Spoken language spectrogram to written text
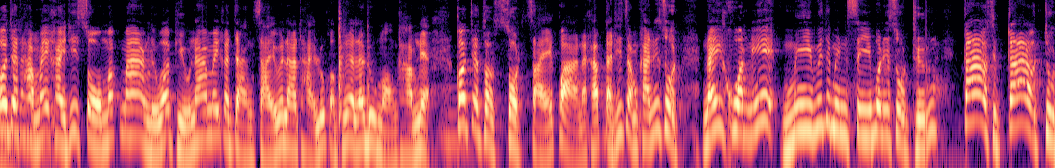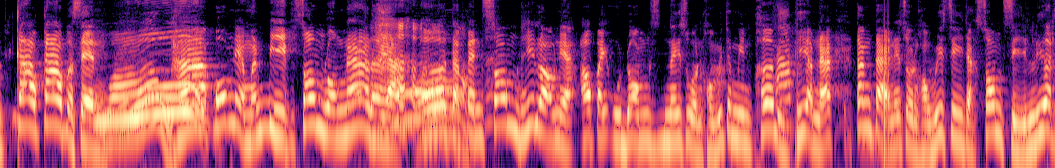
ก็จะทำให้ใครที่โซมมากๆ หรือว่าผิวหน้าไม่กระจ่างใสเวลาถ่ายรูปกับเพื่อนแล้วดูหมองคล้ำเนี่ยก็จะสดสดใสกว่านะครับแต่ที่สำคัญที่สุดในขวดนี้มีวิตามินซีบริสุทธิ์ถึง99.99%ทาปุ๊บเนี่ยเหมือนบีบส้มลงหน้าเลยอะเออแต่เป็นส้มที่เราเนี่ยเอาไปอุดมในส่วนของวิตามินเพิ่มอีกเพียบนะ ตั้งแต่ในส่วนของวิตามินซีจากส้มสีเลือด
